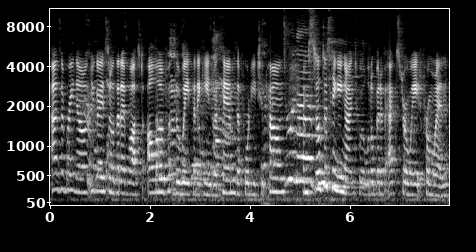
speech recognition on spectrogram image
As of right now, you guys know that I've lost all of the weight that I gained with him, the 42 pounds. I'm still just hanging on to a little bit of extra weight from when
